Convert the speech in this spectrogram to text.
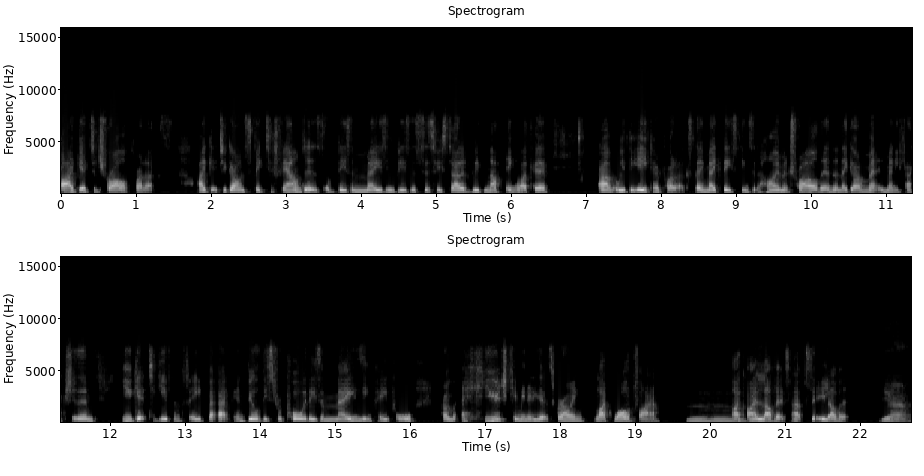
I get to trial products. I get to go and speak to founders of these amazing businesses who started with nothing, like a um, with the eco products. They make these things at home and trial them, and they go and ma- manufacture them. You get to give them feedback and build this rapport with these amazing people from a huge community that's growing like wildfire. Mm. Like I love it, I absolutely love it. Yeah.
